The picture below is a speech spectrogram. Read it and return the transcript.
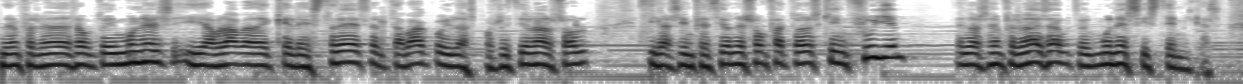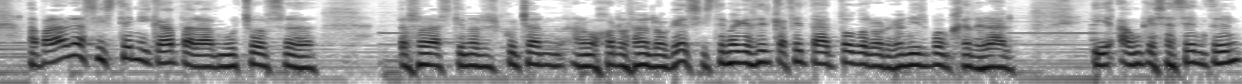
de enfermedades autoinmunes y hablaba de que el estrés, el tabaco y la exposición al sol y las infecciones son factores que influyen en las enfermedades autoinmunes sistémicas. La palabra sistémica para muchos eh, personas que nos escuchan a lo mejor no saben lo que es. Sistema quiere decir que afecta a todo el organismo en general y aunque se centren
